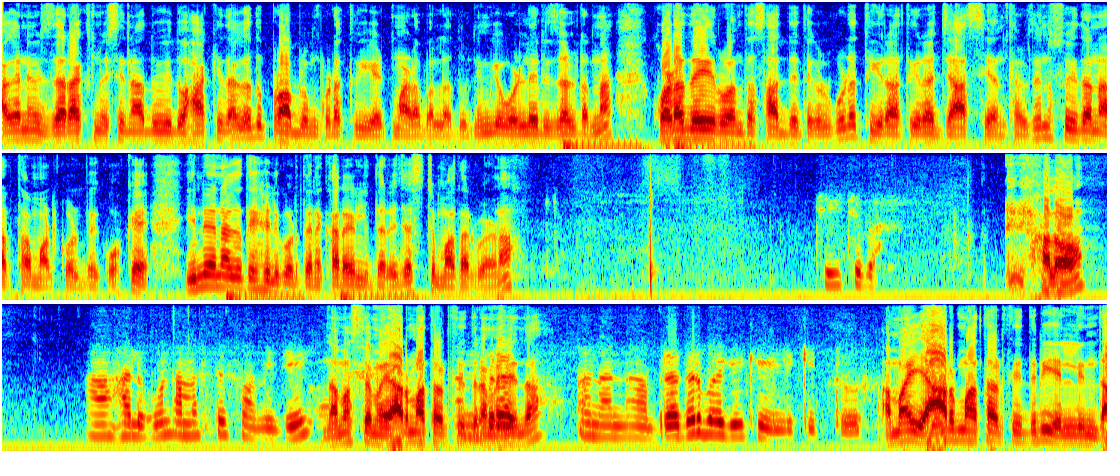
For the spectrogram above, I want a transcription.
ಆಗ ನೀವು ಜೆರಾಕ್ಸ್ ಮಿಷಿನ್ ಅದು ಇದು ಹಾಕಿದಾಗ ಅದು ಪ್ರಾಬ್ಲಮ್ ಕೂಡ ಕ್ರಿಯೇಟ್ ಮಾಡಬಲ್ಲದು ನಿಮಗೆ ಒಳ್ಳೆ ರಿಸಲ್ಟನ್ನು ಕೊಡದೇ ಇರುವಂಥ ಸಾಧ್ಯತೆಗಳು ಕೂಡ ತೀರಾ ತೀರಾ ಜಾಸ್ತಿ ಅಂತ ಹೇಳ್ತೇನೆ. ಸೊ ಇದನ್ನು ಅರ್ಥ ಮಾಡ್ಕೊಳ್ಬೇಕು. ಓಕೆ ಇನ್ನೇನಾಗುತ್ತೆ ಹೇಳಿಕೊಡ್ತೇನೆ. ಕರೆಯಲ್ಲಿದ್ದಾರೆ. ಜಸ್ಟ್ ಮಾತಾಡಬೇಡ ಹಲೋ ಹಲೋ ನಮಸ್ತೆ ಸ್ವಾಮೀಜಿ. ನಮಸ್ತೆ ಅಮ್ಮ. ಯಾರು ಮಾತಾಡ್ತಿದ್ರ ಮೇಲಿಂದ? ನನ್ನ ಬ್ರದರ್ ಬಗ್ಗೆ ಕೇಳಲಿಕ್ಕಿತ್ತು. ಅಮ್ಮ ಯಾರು ಮಾತಾಡ್ತಿದ್ರಿ ಎಲ್ಲಿಂದ?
